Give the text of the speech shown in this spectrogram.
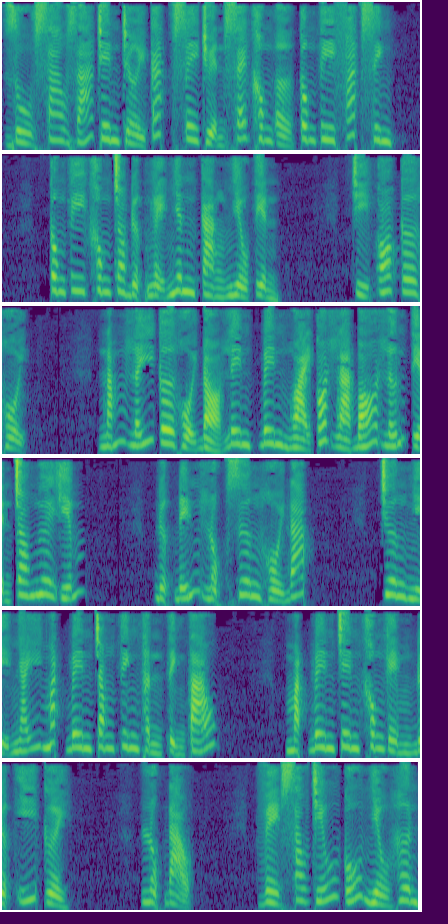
Dù sao giá trên trời cắt xây chuyện sẽ không ở công ty phát sinh. Công ty không cho được nghệ nhân càng nhiều tiền. Chỉ có cơ hội. Nắm lấy cơ hội đỏ lên bên ngoài có là bó lớn tiền cho ngươi kiếm. Được đến lục dương hồi đáp. Trương nhị nháy mắt bên trong tinh thần tỉnh táo. Mặt bên trên không kèm được ý cười. Lục đạo. Về sau chiếu cố nhiều hơn.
